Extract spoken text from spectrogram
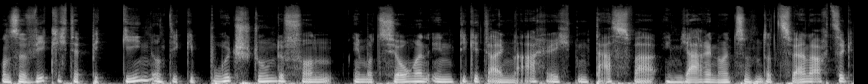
Und so wirklich der Beginn und die Geburtsstunde von Emotionen in digitalen Nachrichten, das war im Jahre 1982.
